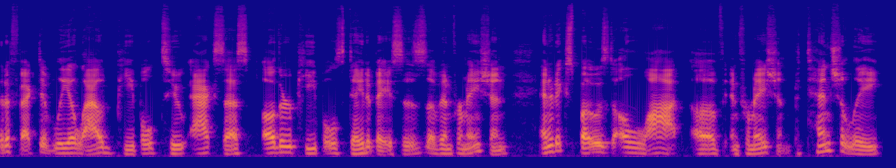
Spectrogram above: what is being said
that effectively allowed people to access other people's databases of information. And it exposed a lot of information. Potentially,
